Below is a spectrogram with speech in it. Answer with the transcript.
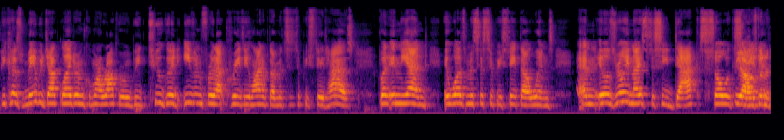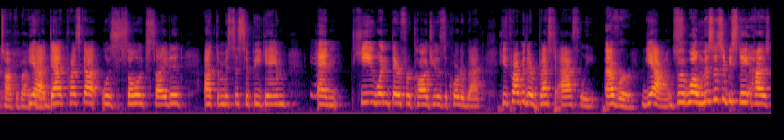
because maybe Jack Leiter and Kumar Rocker would be too good even for that crazy lineup that Mississippi State has. But in the end, it was Mississippi State that wins. And it was really nice to see Dak so excited. Yeah, I was going to talk about yeah, that. Dak Prescott was so excited at the Mississippi game and he went there for college. He was the quarterback. He's probably their best athlete ever. Yeah. But well, Mississippi State has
